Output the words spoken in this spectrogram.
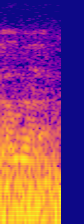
Restaurant.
